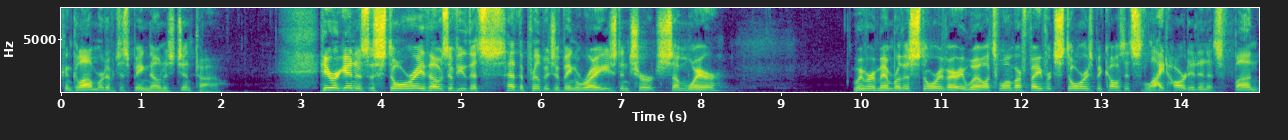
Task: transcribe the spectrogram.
conglomerate of just being known as Gentile. Here again is the story, those of you that's had the privilege of being raised in church somewhere we remember this story very well. It's one of our favorite stories because it's lighthearted and it's fun.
